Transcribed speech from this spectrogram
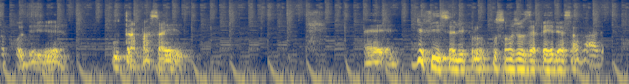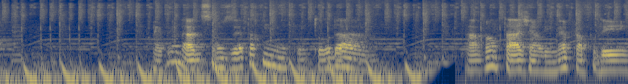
para poder ultrapassar ele. É difícil ali para o São José perder essa vaga. É verdade, São José está com, com toda a vantagem ali, né, para poder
